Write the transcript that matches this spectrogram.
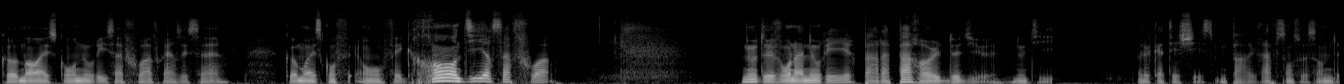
Comment est-ce qu'on nourrit sa foi, frères et sœurs? Comment est-ce qu'on fait, grandir sa foi? Nous devons la nourrir par la parole de Dieu, nous dit le catéchisme, paragraphe 162,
